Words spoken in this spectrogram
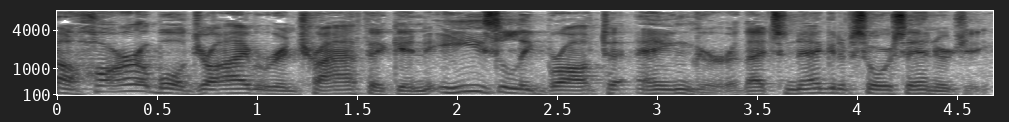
a horrible driver in traffic and easily brought to anger. That's negative source energy.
